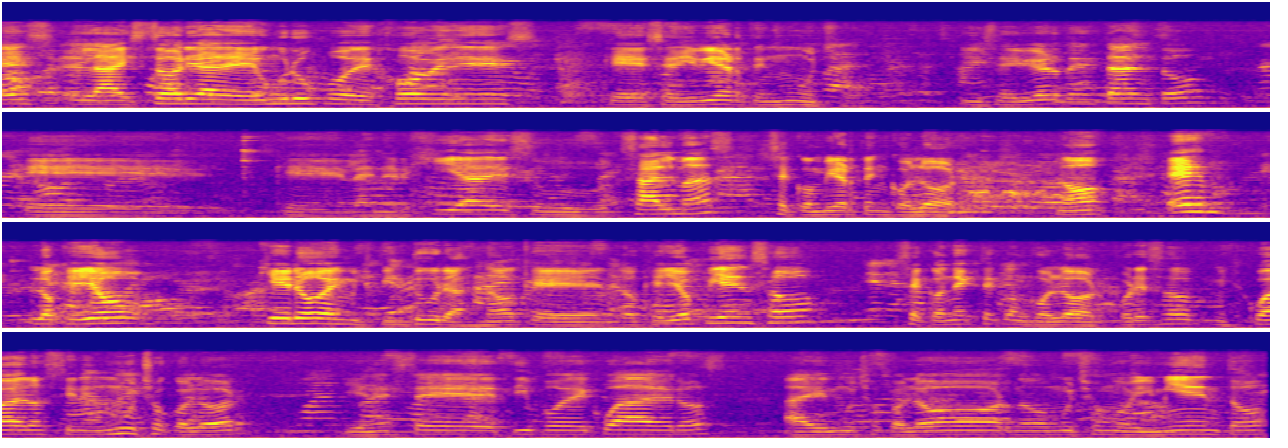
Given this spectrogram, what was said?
Es la historia de un grupo de jóvenes que se divierten mucho, y se divierten tanto que, que la energía de sus almas se convierte en color, ¿no? Es lo que yo quiero en mis pinturas, ¿no? Que lo que yo pienso se conecte con color. Por eso mis cuadros tienen mucho color y en este tipo de cuadros hay mucho color, ¿no? mucho movimiento.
